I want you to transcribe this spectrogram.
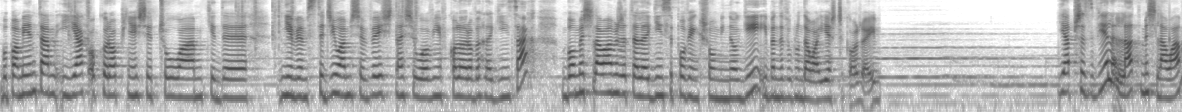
bo pamiętam jak okropnie się czułam, kiedy, nie wiem, wstydziłam się wyjść na siłownię w kolorowych leginsach, bo myślałam, że te leginsy powiększą mi nogi i będę wyglądała jeszcze gorzej. Ja przez wiele lat myślałam,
